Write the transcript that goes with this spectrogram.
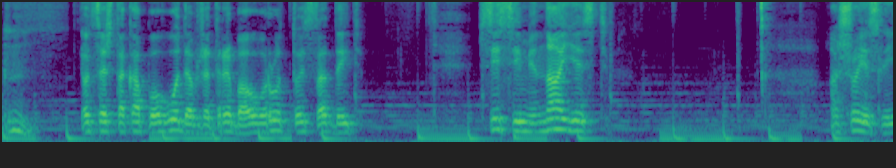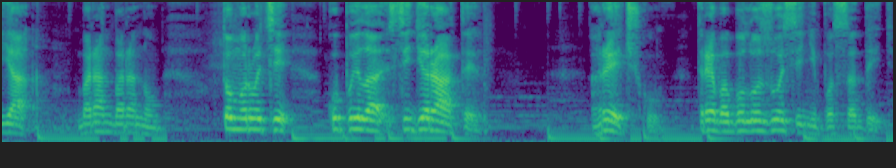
Оце ж така погода, вже треба огород той садить. Всі сімена є. А що, якщо я баран бараном? В тому році купила сідірати, гречку. Треба було з осені посадити.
